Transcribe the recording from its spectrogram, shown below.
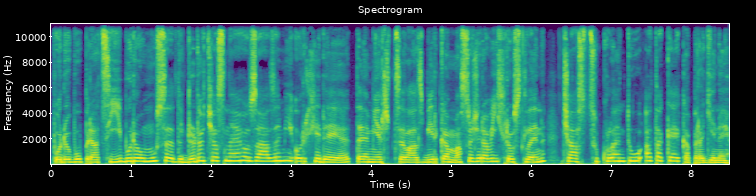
Po dobu prací budou muset do dočasného zázemí orchideje téměř celá sbírka masožravých rostlin, část sukulentů a také kapradiny.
